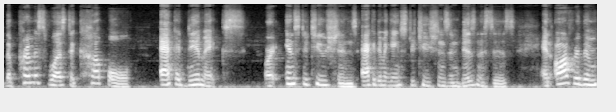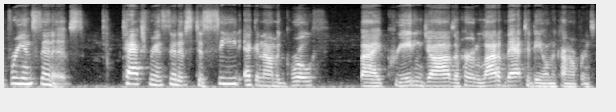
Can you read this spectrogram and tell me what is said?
The premise was to couple academics or institutions, academic institutions and businesses, and offer them free incentives, tax free incentives to seed economic growth by creating jobs. I've heard a lot of that today on the conference,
